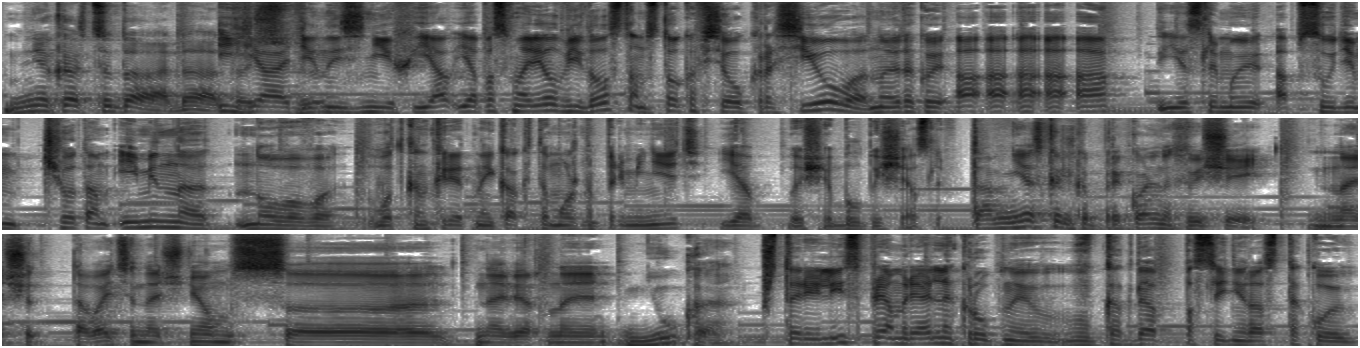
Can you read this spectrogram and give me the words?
Мне кажется, да, да. И я есть, один из них. Я, я посмотрел видос, там столько всего красивого, но я такой, а-а-а-а-а, если мы обсудим, что там именно нового, вот конкретно и как это можно применять, я вообще был бы счастлив. Там несколько прикольных вещей. Значит, давайте начнем с, э, наверное, нюка. Что релиз прям реально крупный. В- Когда последний раз такой,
